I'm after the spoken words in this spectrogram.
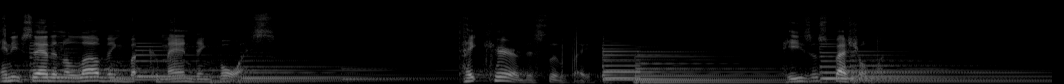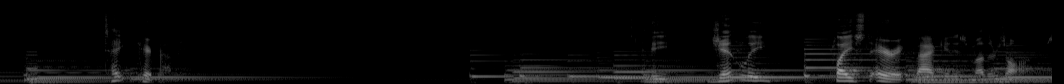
And he said in a loving but commanding voice, Take care of this little baby. He's a special one. Take care of him. And he gently placed Eric back in his mother's arms.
